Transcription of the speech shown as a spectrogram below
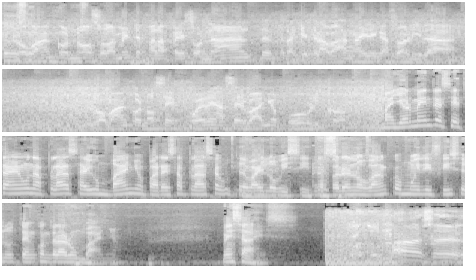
Los bancos no, solamente para personal que trabajan ahí de casualidad. Los bancos no se pueden hacer baño público. Mayormente si están en una plaza hay un baño para esa plaza usted va y lo visita, Exacto. pero en los bancos es muy difícil usted encontrar un baño. Mensajes. Marcel,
